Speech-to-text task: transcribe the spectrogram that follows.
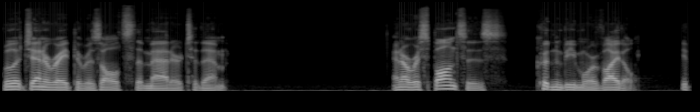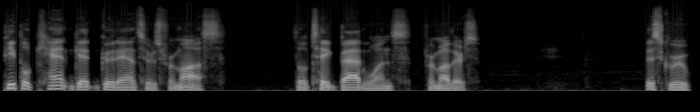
Will it generate the results that matter to them? And our responses couldn't be more vital. If people can't get good answers from us, they'll take bad ones from others. This group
